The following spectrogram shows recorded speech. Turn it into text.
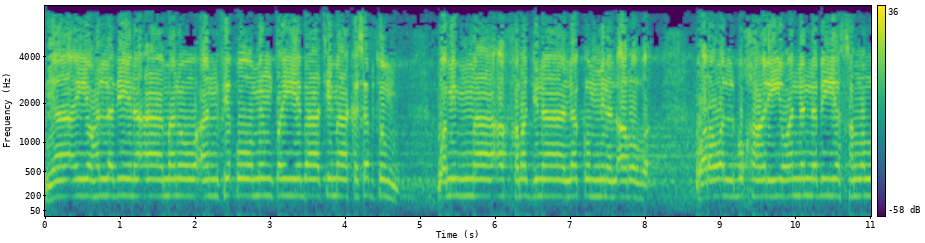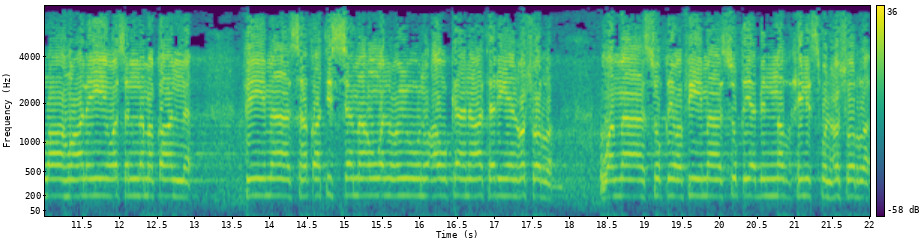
يا أيها الذين آمنوا أنفقوا من طيبات ما كسبتم ومما أخرجنا لكم من الأرض. وروى البخاري أن النبي صلى الله عليه وسلم قال فيما سقت السماء والعيون أو كان عثريا عشر وما سقي وفيما سقي بالنضح نصف العشر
